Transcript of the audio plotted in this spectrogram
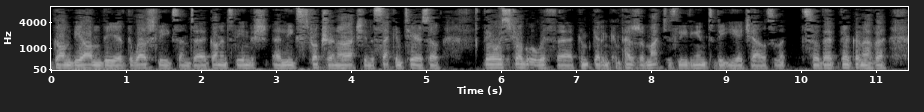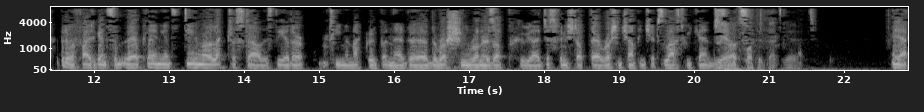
gone beyond the uh, the Welsh leagues and uh, gone into the English uh, league structure and are actually in the second tier. So they always struggle with uh, com- getting competitive matches leading into the EHL. So that so that they're going to have a, a, bit of a fight against them. They're playing against Dinamo Elektrostal is the other team in that group, and they're the the Russian runners up who uh, just finished up their Russian championships last weekend. Yeah, so I spotted that. Yeah. Yeah.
